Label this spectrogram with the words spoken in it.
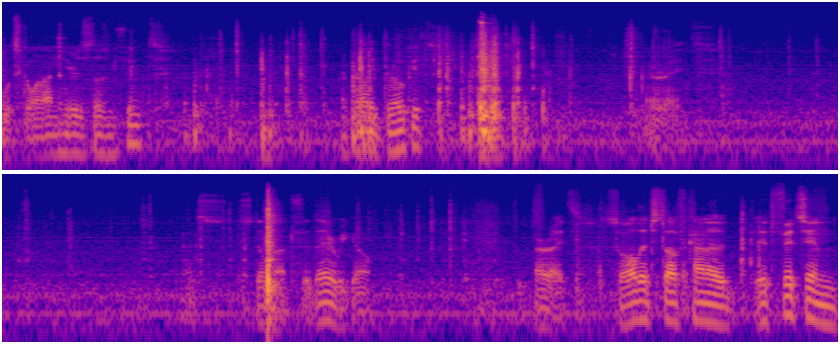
what's going on here. This doesn't fit. I probably broke it. Alright. That's still not fit. There we go. Alright. So all that stuff kind of, it fits in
